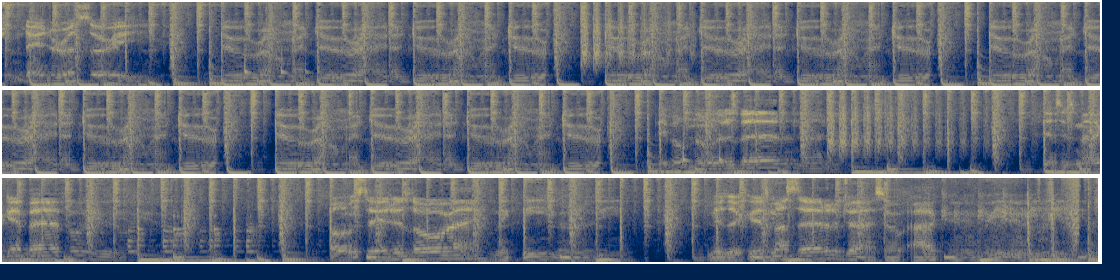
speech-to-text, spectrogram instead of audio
such dangerous 3. Use my set of dry so I can breathe.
